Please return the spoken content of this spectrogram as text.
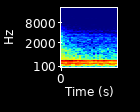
Thank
